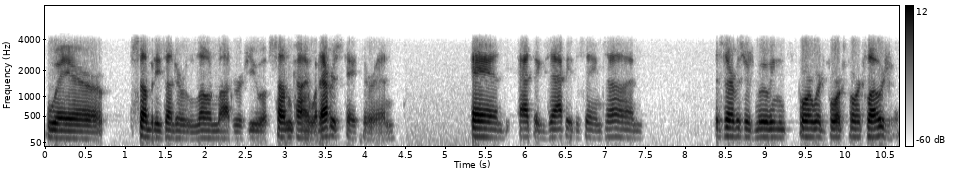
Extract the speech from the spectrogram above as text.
where somebody's under loan mod review of some kind, whatever state they're in, and at exactly the same time, the servicer's moving forward for foreclosure.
